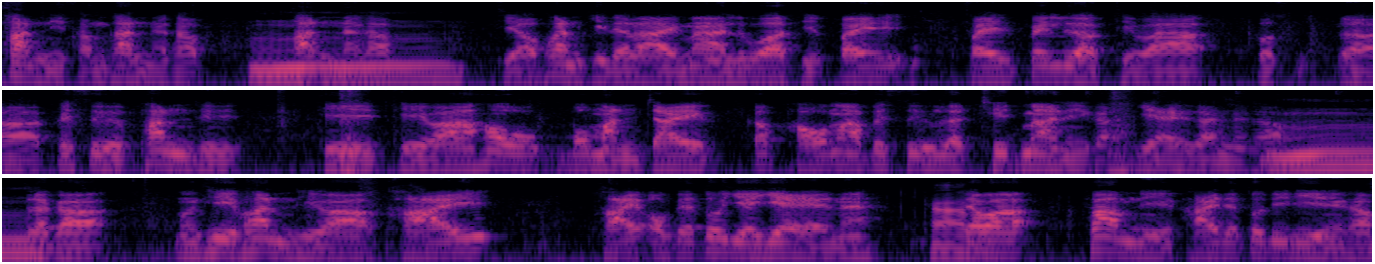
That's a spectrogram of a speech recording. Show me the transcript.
พันธุ์นี่สำคัญนะครับ อืม พันธุ์นะครับ เสียพันธุ์กี่ละลายมาหรือว่าสิไปไปไปเลือกที่ว่าเอ่อไปซื้อพันธุ์ที่ ที่ที่ว่าเฮาบ่มั่นใจกับเขามาไปซื้อเลือดชิดมานี่ก็แย่คือกันนะครับ อืม แล้วก็บางที่พันธุ์ที่ว่าขายขายออกแต่ตัวแย่ๆนะครับ แต่ว่าฟาร์มนี่ขายแต่ตัวดีๆนะครับ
